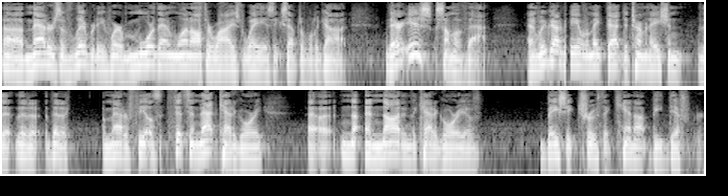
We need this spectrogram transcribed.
uh, matters of liberty where more than one authorized way is acceptable to God. There is some of that, and we've got to be able to make that determination that that a, that a, a matter feels fits in that category, uh, and not in the category of basic truth that cannot be differed,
